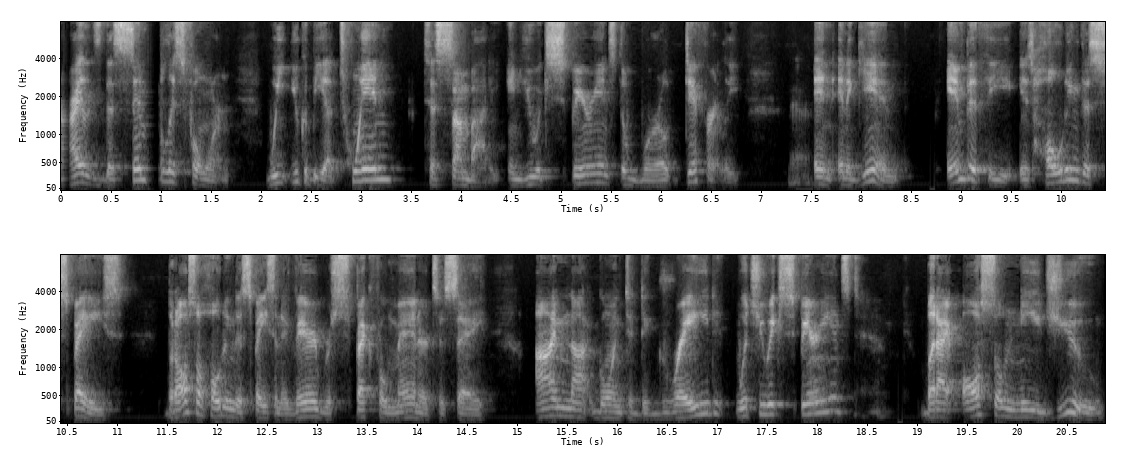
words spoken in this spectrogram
All right, it's the simplest form. We you could be a twin to somebody, and you experience the world differently. Yeah. And and again, empathy is holding the space, but also holding the space in a very respectful manner to say, I'm not going to degrade what you experienced, but I also need you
